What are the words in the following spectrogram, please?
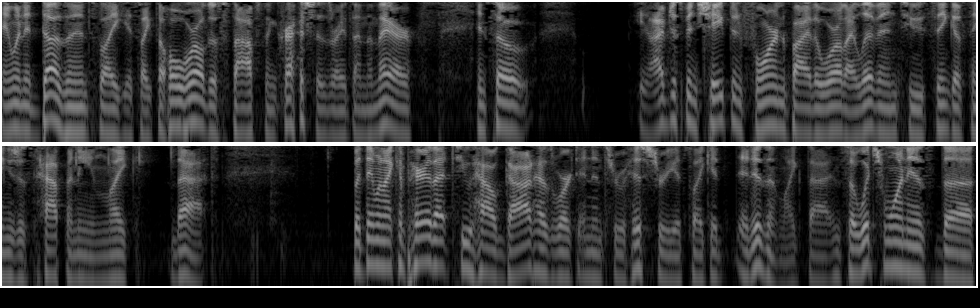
And when it doesn't, like, it's like the whole world just stops and crashes right then and there. And so, you know, I've just been shaped and formed by the world I live in to think of things just happening like that. But then when I compare that to how God has worked in and through history, it's like it, it isn't like that. And so which one is the,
